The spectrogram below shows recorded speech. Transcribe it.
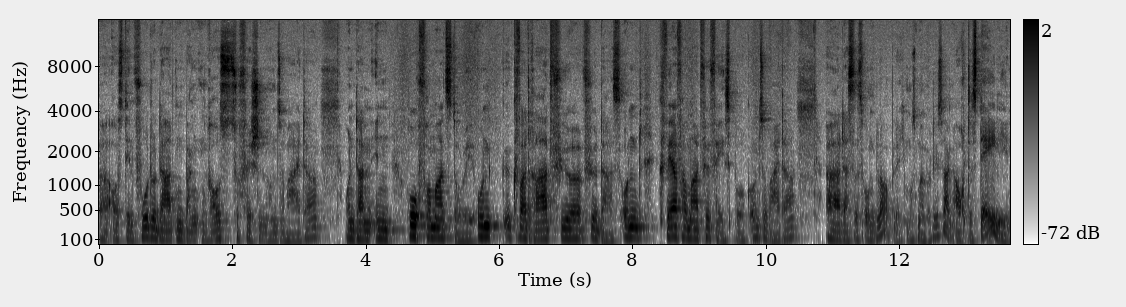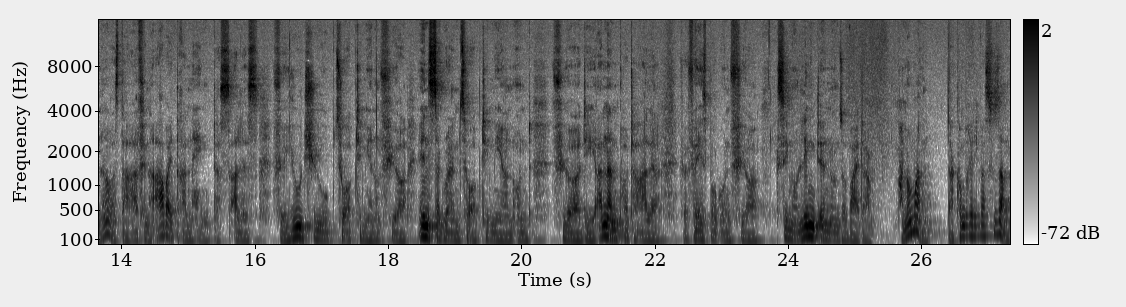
äh, aus den Fotodatenbanken rauszufischen und so weiter. Und dann in Hochformat-Story und Quadrat für, für das und Querformat für Facebook und so weiter. Äh, das ist unglaublich, muss man wirklich sagen. Auch das Daily, ne, was da für eine Arbeit dran hängt, das alles für YouTube zu optimieren und für Instagram zu optimieren und für die anderen Portale, für Facebook und für Xing und LinkedIn und so weiter. Mann, oh Mann, da kommt richtig was zusammen.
